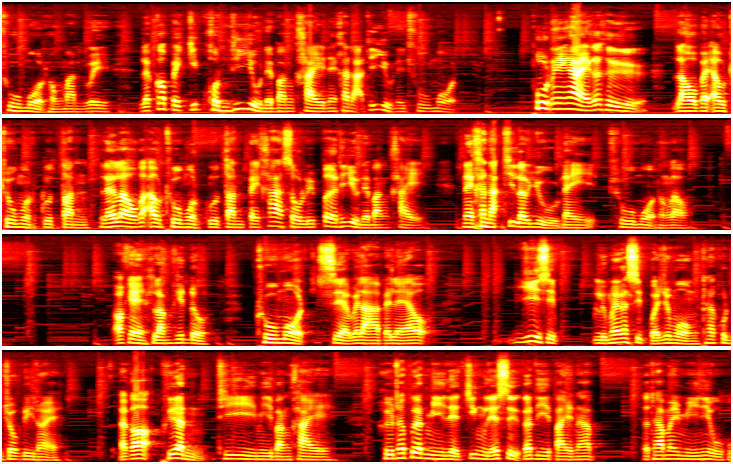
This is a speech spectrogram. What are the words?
True Mode ของมันเว้ยแล้วก็ไปกิฟคนที่อยู่ในบังไคในขณะที่อยู่ใน True Mode พูดง่ายๆก็คือเราไปเอา True Mode กรูตอนแล้วเราก็เอา True Mode กรูตอนไปฆ่าโซลิเปอร์ที่อยู่ในบังไคในขณะที่เราอยู่ใน True Mode ของเรา โอเค ลองคิดดู True Mode เสียเวลาไปแล้ว 20 หรือไม่ก็ 10 กว่าชั่วโมง ถ้าคุณโชคดีหน่อย แล้วก็เพื่อนที่มีบางใคร คือถ้าเพื่อนมีเลจจิ้งเลสสื่อก็ดีไปนะครับ แต่ถ้าไม่มีนี่โอ้โห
